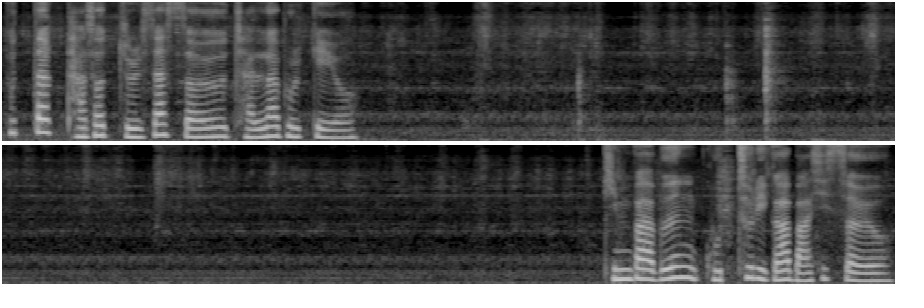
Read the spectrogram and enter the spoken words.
후딱 다섯 줄 쌌어요. 잘라볼게요. 김밥은 고투리가 맛있어요.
